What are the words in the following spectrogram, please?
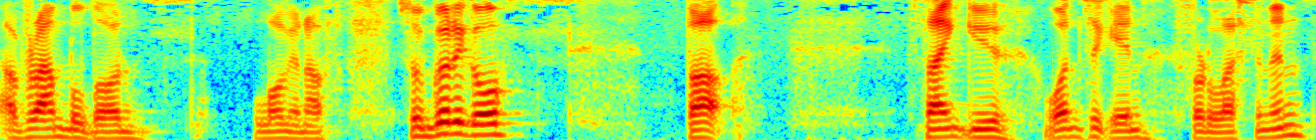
I've rambled on long enough. So I'm going to go. But thank you once again for listening.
